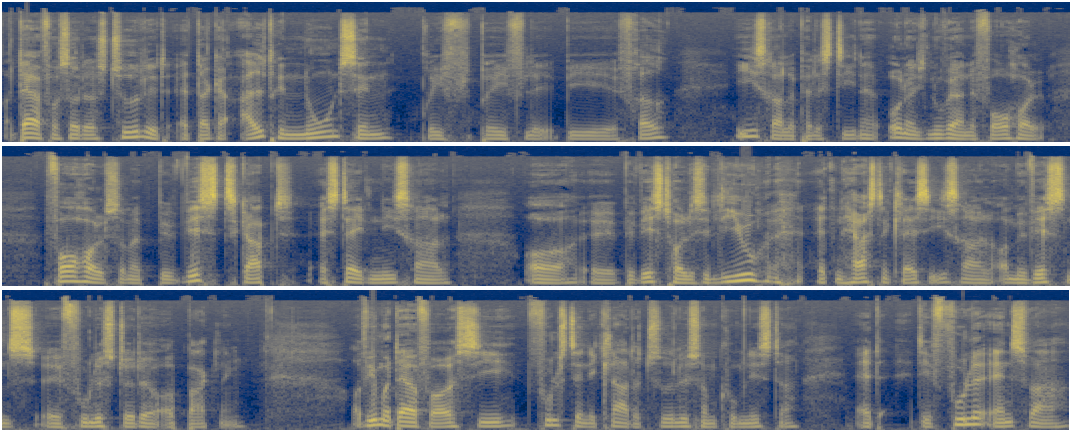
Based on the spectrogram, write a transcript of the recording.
Og derfor så er det også tydeligt, at der kan aldrig nogensinde blive fred i Israel og Palæstina under de nuværende forhold. Forhold, som er bevidst skabt af staten Israel, og øh, bevidst holdes i live af den herskende klasse i Israel, og med vestens øh, fulde støtte og opbakning. Og vi må derfor også sige fuldstændig klart og tydeligt som kommunister, at det fulde ansvar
